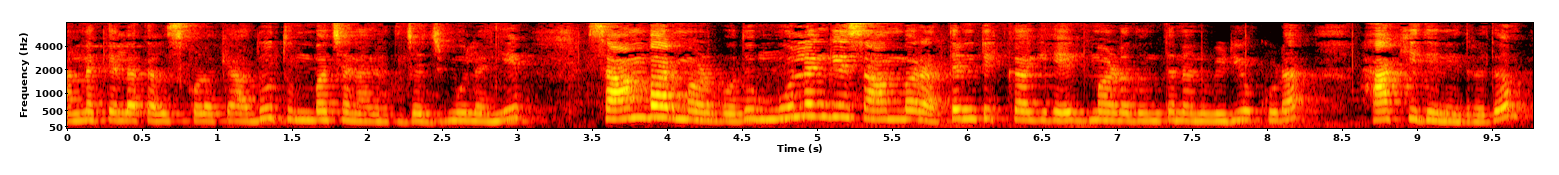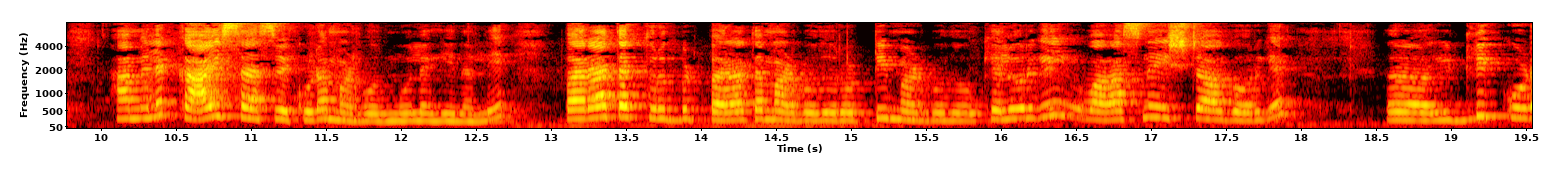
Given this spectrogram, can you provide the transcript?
ಅನ್ನಕ್ಕೆಲ್ಲ ಕಲಿಸ್ಕೊಳ್ಳೋಕ್ಕೆ ಅದು ತುಂಬ ಚೆನ್ನಾಗಿರುತ್ತೆ ಜಜ್ಜ್ ಮೂಲಂಗಿ. ಸಾಂಬಾರು ಮಾಡ್ಬೋದು. ಮೂಲಂಗಿ ಸಾಂಬಾರು ಅಥೆಂಟಿಕ್ ಆಗಿ ಹೇಗೆ ಮಾಡೋದು ಅಂತ ನಾನು ವಿಡಿಯೋ ಕೂಡ ಹಾಕಿದ್ದೀನಿ ಇದ್ರದ್ದು. ಆಮೇಲೆ ಕಾಯಿ ಸಾಸಿವೆ ಕೂಡ ಮಾಡ್ಬೋದು ಮೂಲಂಗಿನಲ್ಲಿ. ಪರಾತಕ್ಕೆ ತುರಿದ್ಬಿಟ್ಟು ಪರಾತ ಮಾಡ್ಬೋದು, ರೊಟ್ಟಿ ಮಾಡ್ಬೋದು. ಕೆಲವರಿಗೆ ವಾಸನೆ ಇಷ್ಟ ಆಗೋರಿಗೆ ಇಡ್ಲಿ ಕೂಡ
